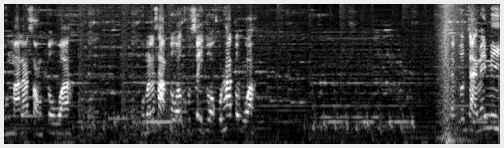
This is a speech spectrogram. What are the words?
คุณมาแล้วสองตัวคุณมาแล้วสามตัวคุณสี่ตัวคุณห้าตัวแต่ตัวจ่ายไม่มี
